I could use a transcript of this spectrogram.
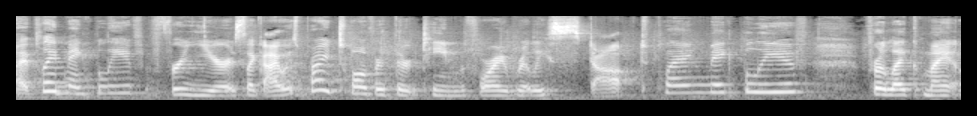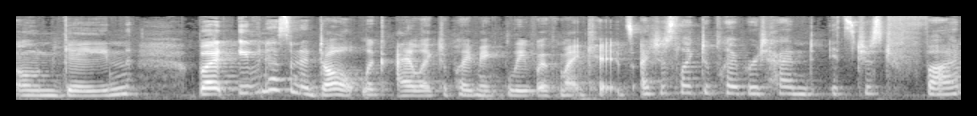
I played make-believe for years. Like I was probably 12 or 13 before I really stopped playing make-believe for like my own gain. But even as an adult, like I like to play make-believe with my kids. I just like to play pretend. It's just fun.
